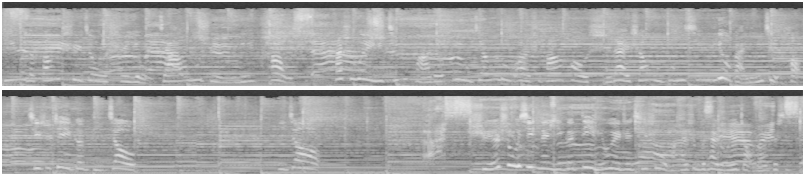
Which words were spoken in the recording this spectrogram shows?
听音乐的方式，就是有家屋顶 Live House，它是位于金华的雾江路二十八号时代商务中心六百零九号。其实这个比较。比较学术性的一个地理位置，其实我们还是不太容易找到这些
